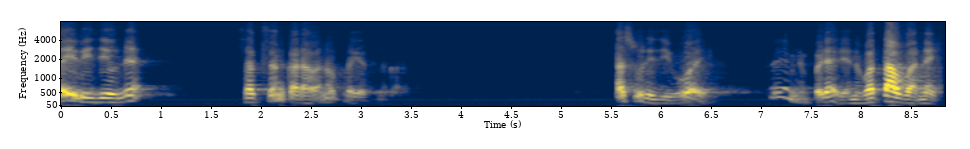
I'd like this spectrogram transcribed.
દૈવી જીવને સત્સંગ કરાવવાનો પ્રયત્ન કરો. અસુરી જીવ હોય, તો એમને પડ્યા રહે એને વતાવવા નહીં.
